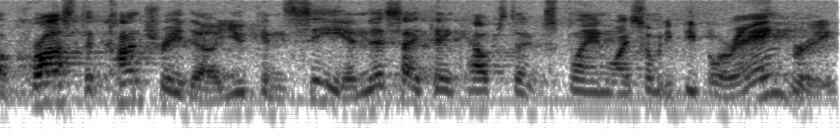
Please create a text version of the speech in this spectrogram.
Across the country, though, you can see, and this I think helps to explain why so many people are angry,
